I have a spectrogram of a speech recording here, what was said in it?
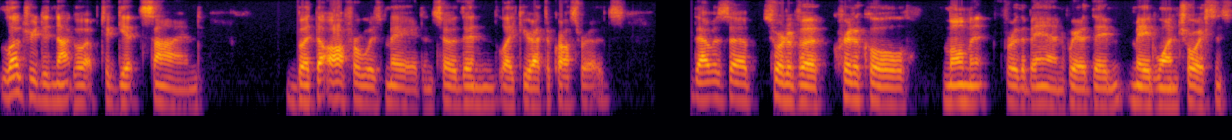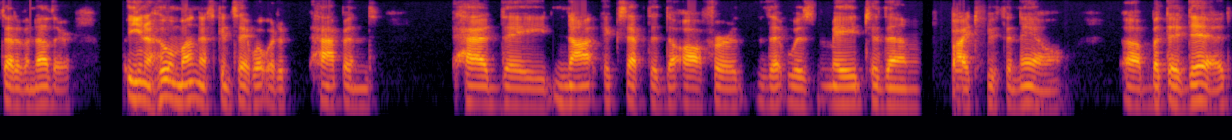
Luxury did not go up to get signed, but the offer was made, and so then, like, you're at the crossroads. That was a sort of a critical moment for the band where they made one choice instead of another. You know, who among us can say what would have happened had they not accepted the offer that was made to them by tooth and nail, uh, but they did.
